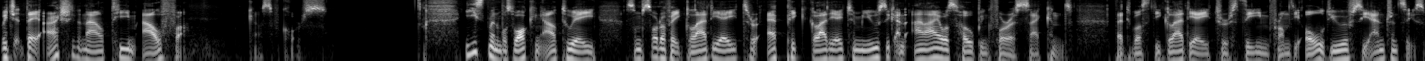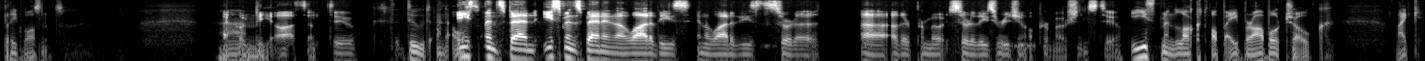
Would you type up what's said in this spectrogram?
which they are actually now Team Alpha, because of course. Eastman was walking out to a some sort of a gladiator, epic gladiator music, and, and I was hoping for a second that it was the gladiator theme from the old UFC entrances, but it wasn't. That would be awesome too. Dude, and also, Eastman's been Eastman's been in a lot of these in a lot of these sort of uh, other promote sort of these regional promotions too. Eastman locked up a Bravo choke, like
